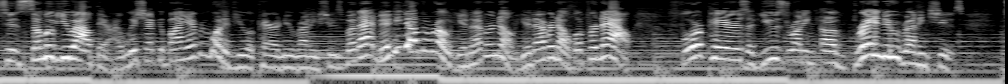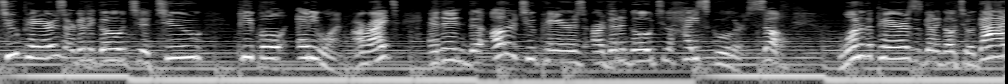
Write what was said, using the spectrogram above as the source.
to some of you out there. I wish I could buy every one of you a pair of new running shoes, but that maybe down the road. You never know. You never know. But for now, four pairs of used running of brand new running shoes. Two pairs are gonna go to two people, anyone, all right? And then the other two pairs are gonna go to high schoolers. So one of the pairs is gonna go to a guy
